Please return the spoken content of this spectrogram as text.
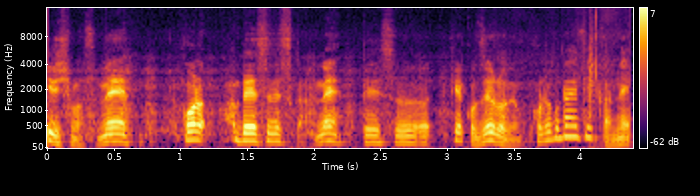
きりしますね。これベースですからね。ベース結構ゼロでもこれぐらいでいいかね。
